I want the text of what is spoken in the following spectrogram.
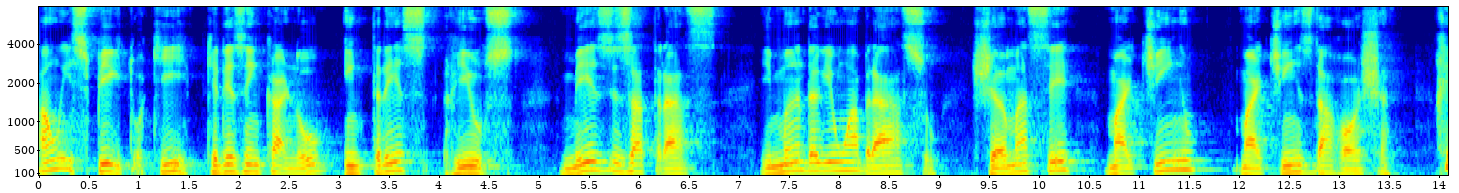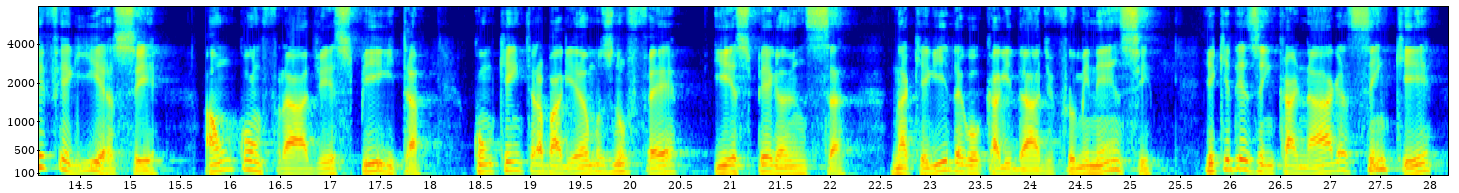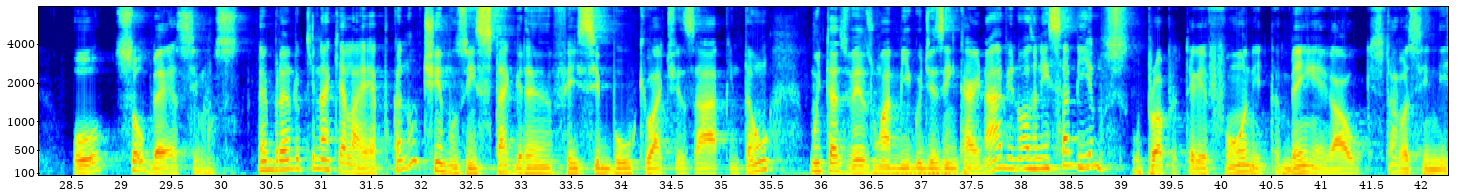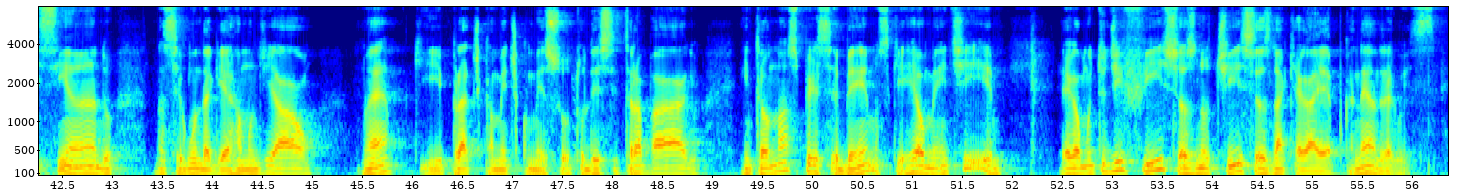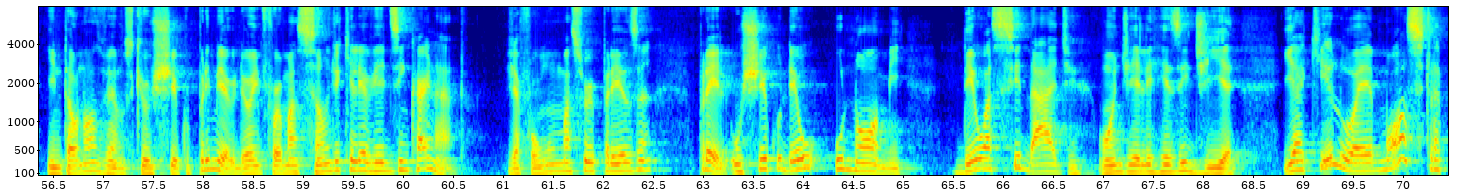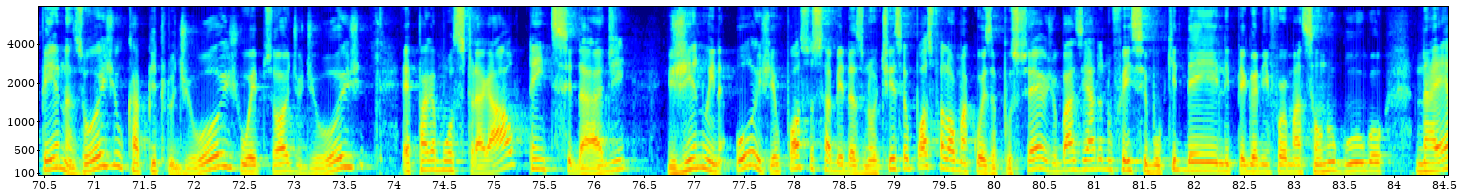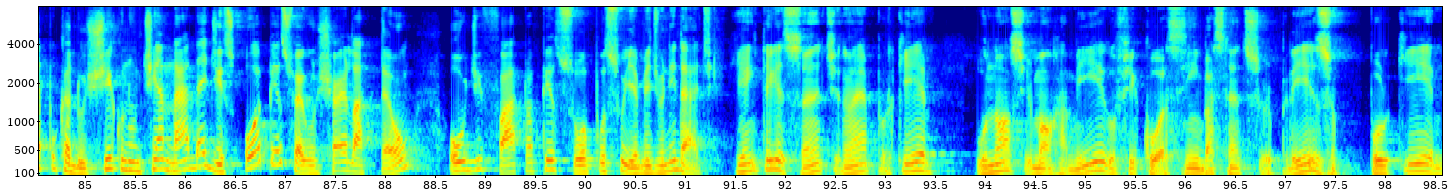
Há um espírito aqui que desencarnou em Três Rios meses atrás e manda-lhe um abraço. Chama-se Martinho Martins da Rocha. Referia-se a um confrade espírita com quem trabalhamos no Fé e Esperança, na querida localidade fluminense, e que desencarnara sem que o soubéssemos. Lembrando que naquela época não tínhamos Instagram, Facebook, WhatsApp, então muitas vezes um amigo desencarnava e nós nem sabíamos. O próprio telefone também era algo que estava se iniciando na Segunda Guerra Mundial, não é? que praticamente começou todo esse trabalho. Então nós percebemos que realmente era muito difícil as notícias naquela época, né, André Luiz? Então nós vemos que o Chico primeiro deu a informação de que ele havia desencarnado. Já foi uma surpresa para ele. O Chico deu o nome, deu a cidade onde ele residia. E aquilo é mostra apenas hoje o capítulo de hoje, o episódio de hoje é para mostrar a autenticidade genuína. Hoje eu posso saber das notícias, eu posso falar uma coisa para o Sérgio baseada no Facebook dele, pegando informação no Google. Na época do Chico não tinha nada disso. Ou a pessoa era um charlatão, ou de fato a pessoa possuía mediunidade. E é interessante, não é? Porque o nosso irmão Ramiro ficou assim bastante surpreso, porque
